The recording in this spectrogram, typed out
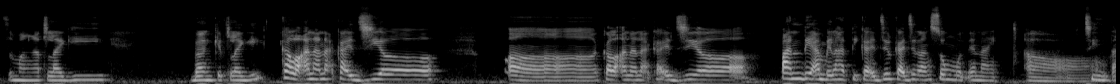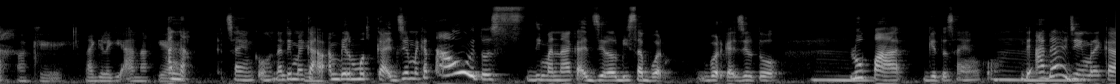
semangat lagi, bangkit lagi? kalau anak-anak kajil eh kalau anak-anak kajil pandai ambil hati kajil kajil langsung moodnya naik Oh. Cinta. Oke, lagi-lagi anak ya. anak sayangku nanti mereka Ya. ambil mood kajil mereka tahu itu di mana kajil bisa buat buat kajil tuh Hmm. lupa gitu sayangku Hmm. Jadi ada aja yang mereka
